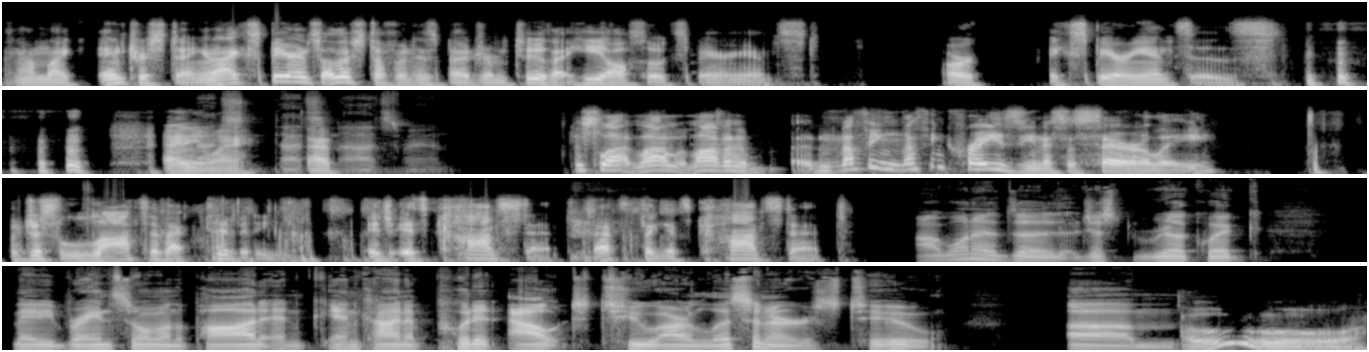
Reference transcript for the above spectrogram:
And I'm like, interesting. And I experienced other stuff in his bedroom too that he also experienced or experiences. anyway, that's, that's that- nuts, man. just a lot, lot, lot of nothing, nothing crazy necessarily, but just lots of activity. It, it's constant. That's the thing. It's constant. I wanted to just real quick maybe brainstorm on the pod and and kind of put it out to our listeners too. Um Ooh,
